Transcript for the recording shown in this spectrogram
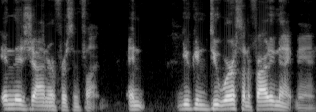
in this genre for some fun. And you can do worse on a Friday night, man.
